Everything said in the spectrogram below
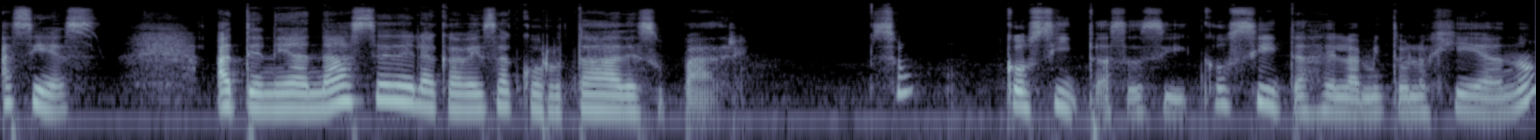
Así es, Atenea nace de la cabeza cortada de su padre. Cositas así, cositas de la mitología, ¿no?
